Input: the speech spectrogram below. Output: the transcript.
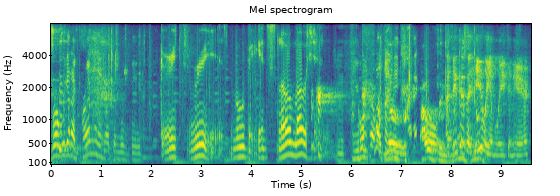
Bro, we got a gremlin up in this bitch. H3 is moving in slow motion. You want to like Yo, Alvin. I think there's a helium leak in here.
